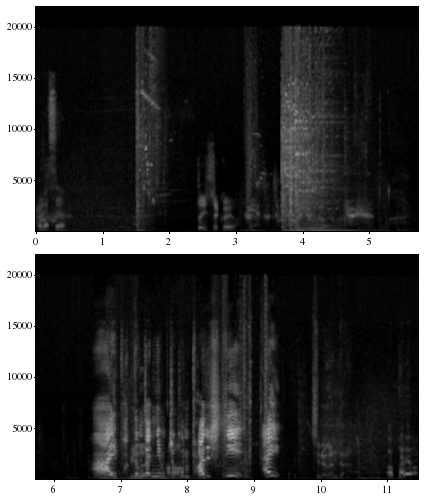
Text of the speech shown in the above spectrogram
잘 봤어요? 또 있을 거예요 아이 박금자님 하나. 조금 봐주시지 아이 지나간다. 아파요?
